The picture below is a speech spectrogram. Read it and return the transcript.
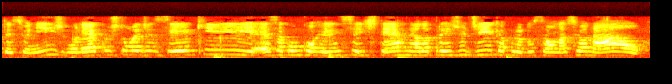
Protecionismo né, costuma dizer que essa concorrência externa ela prejudica a produção nacional,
